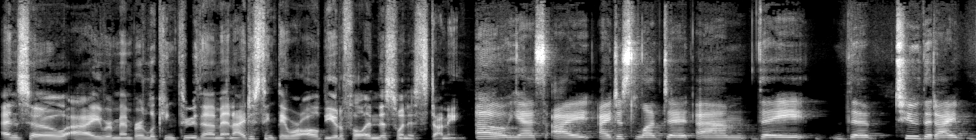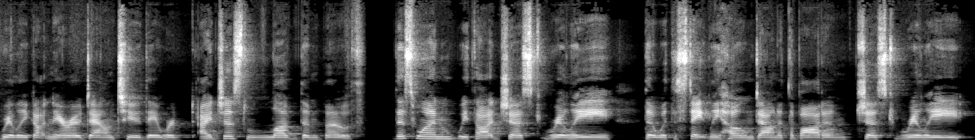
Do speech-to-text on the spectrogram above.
And so I remember looking through them and I just think they were all beautiful and this one is stunning. Oh, yes. I I just loved it. Um they the two that I really got narrowed down to, they were I just loved them both. This one we thought just really the with the stately home down at the bottom just really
